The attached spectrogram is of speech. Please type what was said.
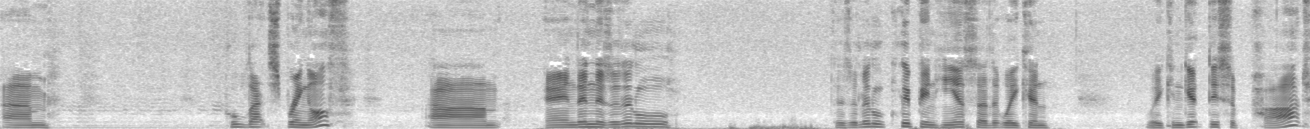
Um, pull that spring off. Um, and then there's a little there's a little clip in here so that we can we can get this apart.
